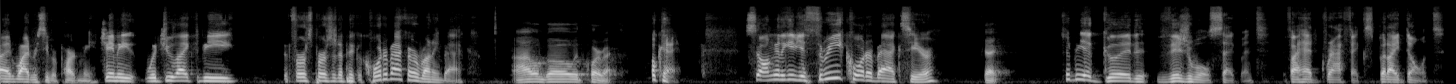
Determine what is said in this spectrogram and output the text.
Uh, wide receiver, pardon me. Jamie, would you like to be the first person to pick a quarterback or a running back? I will go with quarterbacks. Okay. So I'm going to give you three quarterbacks here. Okay. Should be a good visual segment if I had graphics, but I don't.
